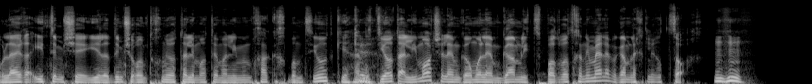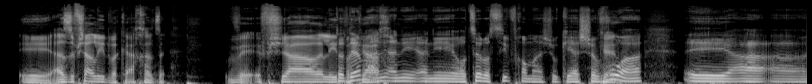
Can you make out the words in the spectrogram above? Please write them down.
אולי ראיתם שילדים שרואים תוכניות אלימות הם אלימים אחר כך במציאות, כי כן. הנטיות האלימות שלהם גרמו להם גם לצפות בתכנים האלה וגם ללכת לרצוח. אה, אז אפשר להתווכח על זה. ואפשר להתווכח... אתה יודע מה, אני, אני, אני רוצה להוסיף לך משהו, כי השבוע כן. אה, ה, ה,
